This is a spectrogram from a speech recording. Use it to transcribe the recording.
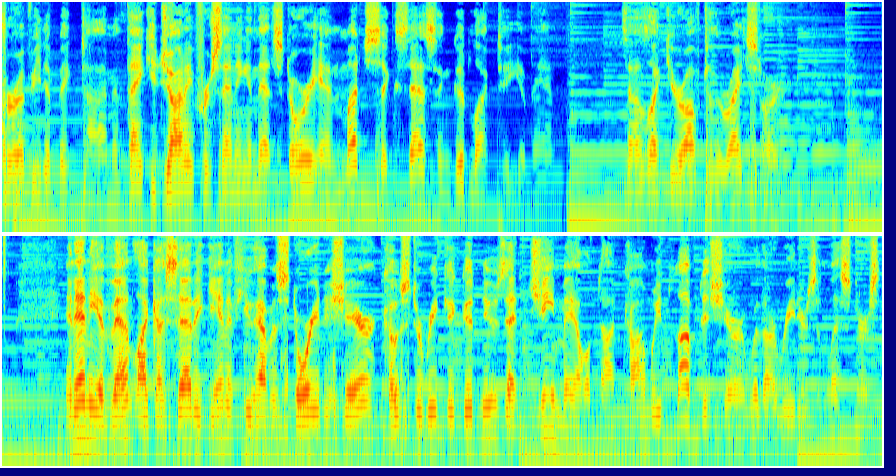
Pura Vida big time. And thank you, Johnny, for sending in that story and much success and good luck to you, man. Sounds like you're off to the right start. In any event, like I said again, if you have a story to share, Costa Rica Good News at gmail.com. We'd love to share it with our readers and listeners.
